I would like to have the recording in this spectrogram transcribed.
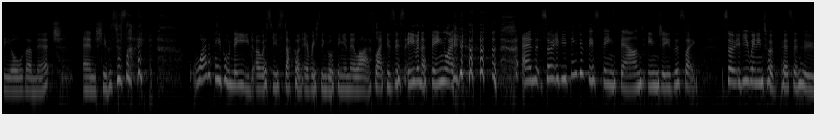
see all the merch, and she was just like, why do people need OSU stuck on every single thing in their life? Like, is this even a thing? Like, and so if you think of this being found in Jesus, like, so if you went into a person who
